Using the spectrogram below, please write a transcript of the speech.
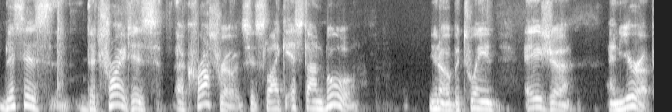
This is Detroit is a crossroads. It's like Istanbul, you know, between Asia and Europe.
